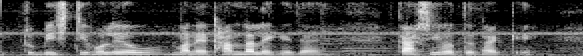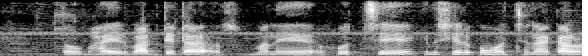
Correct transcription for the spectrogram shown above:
একটু বৃষ্টি হলেও মানে ঠান্ডা লেগে যায়। কাশি হতে থাকে। তো ভাইয়ের বার্থডেটা মানে হচ্ছে, কিন্তু সেরকম হচ্ছে না, কারণ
